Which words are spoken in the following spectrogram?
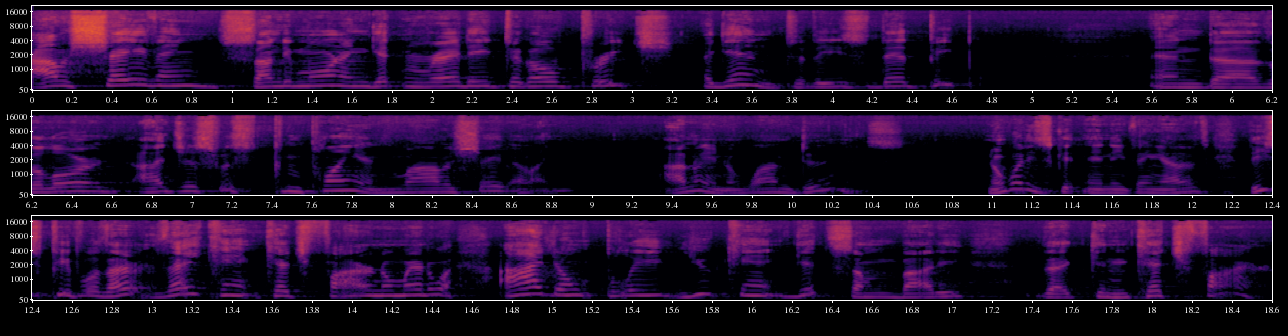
I was shaving Sunday morning, getting ready to go preach again to these dead people. And uh, the Lord, I just was complaining while I was shaving. Like, I don't even know why I'm doing this. Nobody's getting anything out of it. These people, they can't catch fire no matter what. I don't believe you can't get somebody that can catch fire.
